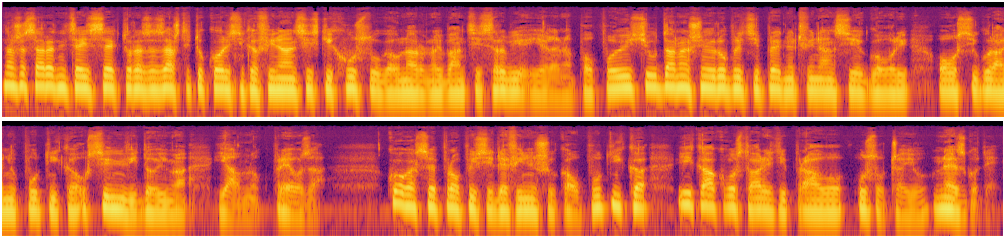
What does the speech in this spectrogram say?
Naša saradnica iz sektora za zaštitu korisnika finansijskih usluga u Narodnoj banci Srbije, Jelena Popović, u današnjoj rubrici Predmet financije govori o osiguranju putnika u svim vidovima javnog prevoza. Koga se propisi definišu kao putnika i kako ostvariti pravo u slučaju nezgode.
